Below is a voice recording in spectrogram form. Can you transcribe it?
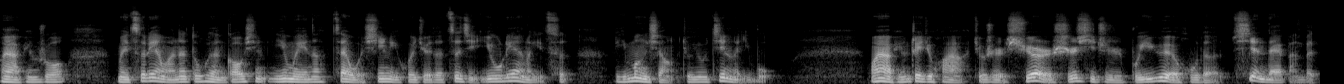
王亚平说，每次练完呢都会很高兴，因为呢，在我心里会觉得自己又练了一次，离梦想就又近了一步。王亚平这句话啊，就是“学而时习之，不亦说乎”的现代版本。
